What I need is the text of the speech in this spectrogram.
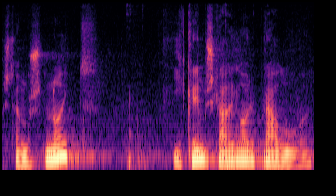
Estamos de noite e queremos que alguém olhe para a lua.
